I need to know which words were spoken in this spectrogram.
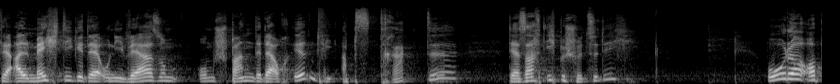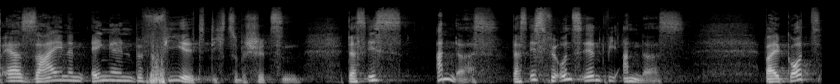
der Allmächtige, der Universum umspannende, der auch irgendwie abstrakte, der sagt, ich beschütze dich, oder ob er seinen Engeln befiehlt, dich zu beschützen. Das ist anders. Das ist für uns irgendwie anders. Weil Gott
